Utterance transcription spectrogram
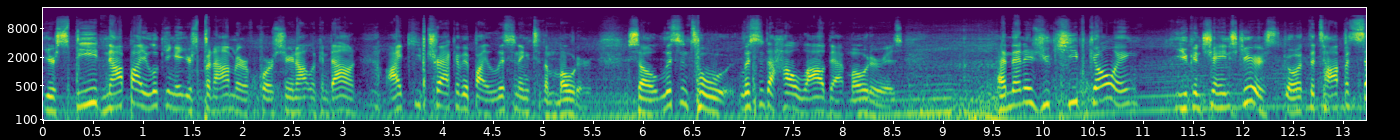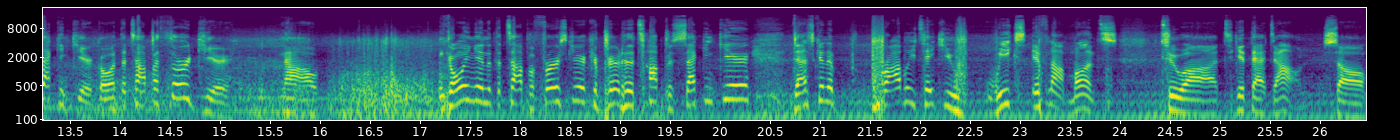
your speed not by looking at your speedometer of course so you're not looking down i keep track of it by listening to the motor so listen to listen to how loud that motor is and then as you keep going, you can change gears. Go at the top of second gear, go at the top of third gear. Now, going in at the top of first gear compared to the top of second gear, that's gonna probably take you weeks, if not months, to uh, to get that down. So,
